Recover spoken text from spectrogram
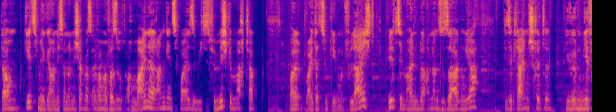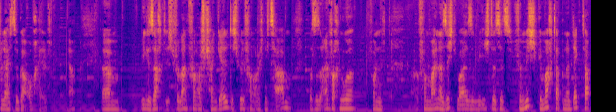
darum geht's mir gar nicht, sondern ich habe es einfach mal versucht, auch meine Herangehensweise, wie ich das für mich gemacht habe, mal weiterzugeben. Und vielleicht hilft es dem einen oder anderen zu sagen, ja, diese kleinen Schritte, die würden mir vielleicht sogar auch helfen. Ja? Ähm, wie gesagt, ich verlange von euch kein Geld, ich will von euch nichts haben. Das ist einfach nur von, von meiner Sichtweise, wie ich das jetzt für mich gemacht habe und entdeckt habe,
